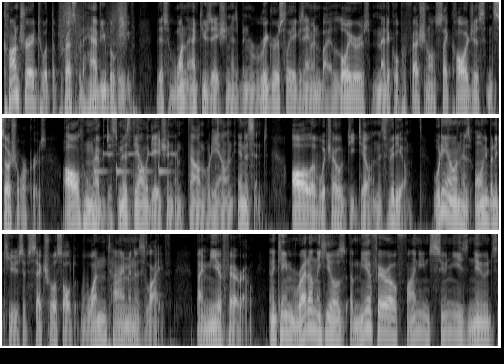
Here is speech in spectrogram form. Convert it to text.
Contrary to what the press would have you believe, This one accusation has been rigorously examined by lawyers, medical professionals, psychologists, and social workers, all whom have dismissed the allegation and found Woody Allen innocent, all of which I will detail in this video. Woody Allen has only been accused of sexual assault one time in his life by Mia Farrow, and it came right on the heels of Mia Farrow finding Soon-Yi's nudes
